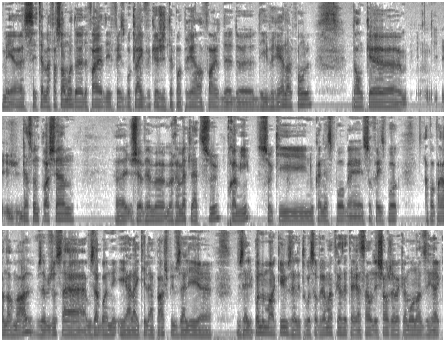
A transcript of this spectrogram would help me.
mais euh, c'était ma façon à moi de, de faire des Facebook live vu que j'étais pas prêt à en faire de, de- des vrais dans le fond là. donc euh, la semaine prochaine euh, je vais me, me remettre là-dessus, promis. Ceux qui nous connaissent pas, ben sur Facebook, à pas paranormal, vous avez juste à vous abonner et à liker la page, puis vous allez euh, vous allez pas nous manquer, vous allez trouver ça vraiment très intéressant. On échange avec le monde en direct.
